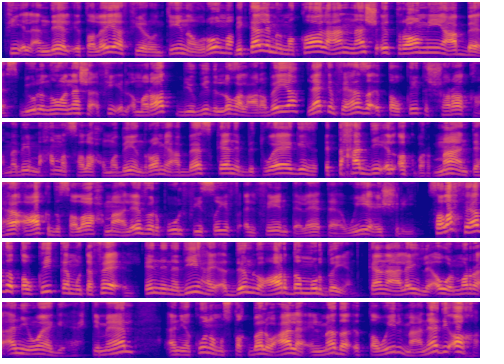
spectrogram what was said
في الأندية الإيطالية فيورنتينا وروما بيتكلم المقال عن نشأة رامي عباس. بيقول إن هو نشأ في الإمارات بيجيد اللغة العربية لكن في هذا التوقيت الشراكة ما بين محمد صلاح وما بين رامي عباس كانت بتواجه التحدي الأكبر مع انتهاء عقد صلاح مع ليفربول في صيف 2023 صلاح في هذا التوقيت كان متفائل إن ناديه هيقدم له عرضا مرضيا. كان عليه لأول مرة أن يواجه احتمال أن يكون مستقبله على المدى الطويل مع نادي آخر.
